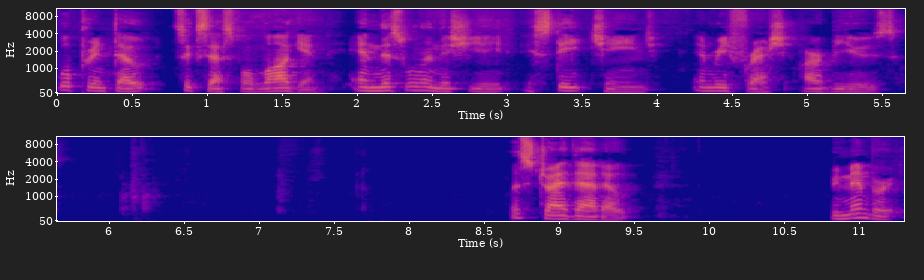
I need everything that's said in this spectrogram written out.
we'll print out successful login, and this will initiate a state change and refresh our views. Let's try that out. Remember,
